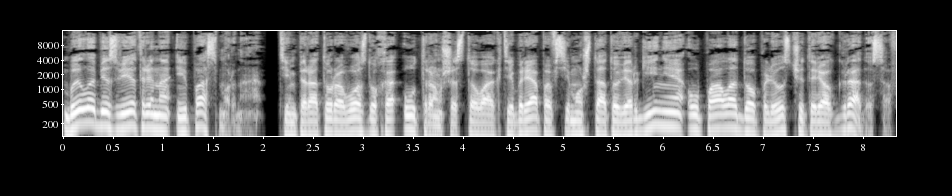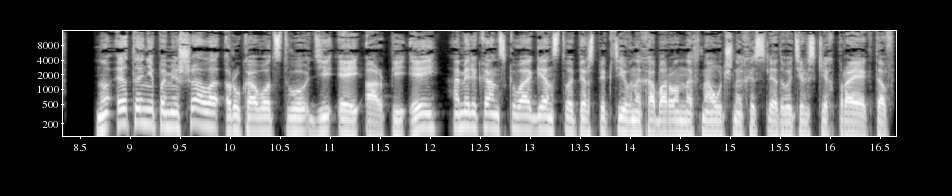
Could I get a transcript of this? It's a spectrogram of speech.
Было безветренно и пасмурно. Температура воздуха утром 6 октября по всему штату Виргиния упала до плюс 4 градусов. Но это не помешало руководству DARPA, Американского агентства перспективных оборонных научных исследовательских проектов,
